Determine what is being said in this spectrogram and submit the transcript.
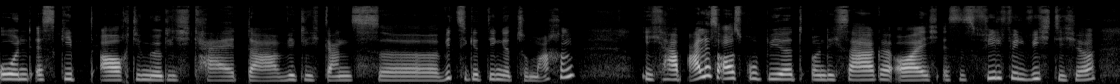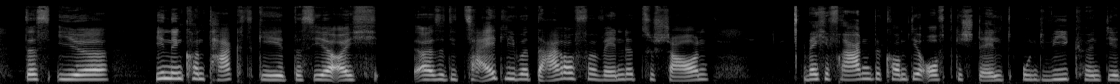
und es gibt auch die Möglichkeit, da wirklich ganz äh, witzige Dinge zu machen. Ich habe alles ausprobiert und ich sage euch, es ist viel, viel wichtiger, dass ihr in den Kontakt geht, dass ihr euch also die Zeit lieber darauf verwendet zu schauen, welche Fragen bekommt ihr oft gestellt und wie könnt ihr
